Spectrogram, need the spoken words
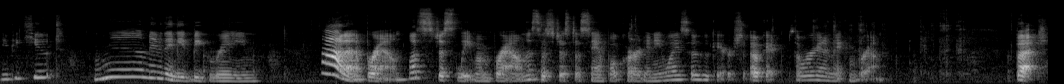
Maybe cute? Yeah, maybe they need to be green. Ah, no, brown. Let's just leave them brown. This is just a sample card anyway, so who cares? Okay, so we're going to make them brown. But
